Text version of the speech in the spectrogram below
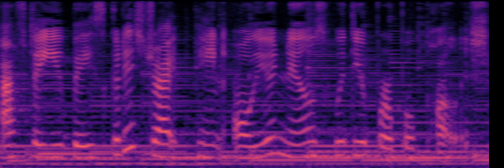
After you is dry, paint all your nails with your purple polish.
